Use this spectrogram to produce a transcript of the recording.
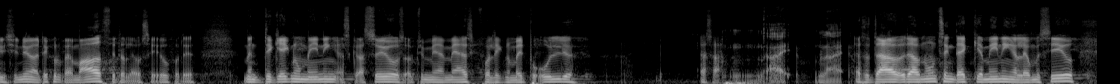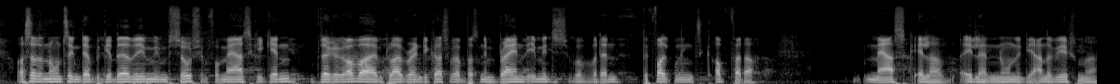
ingeniører, det kunne være meget fedt at lave SEO for det. Men det giver ikke nogen mening at skal SEOs optimere Mærsk for at lægge noget med på olie. Altså, Nej, nej. altså der, er, jo- der er jo nogle ting, der ikke giver mening at lave med SEO, og så er der nogle ting, der giver bedre mening med social for Mærsk igen. Det kan godt være employer brand, det kan også være bare sådan en brand image, hvor, hvordan befolkningen opfatter Mærsk, eller, eller nogle af de andre virksomheder.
